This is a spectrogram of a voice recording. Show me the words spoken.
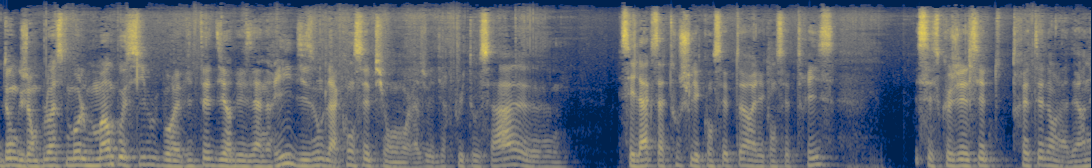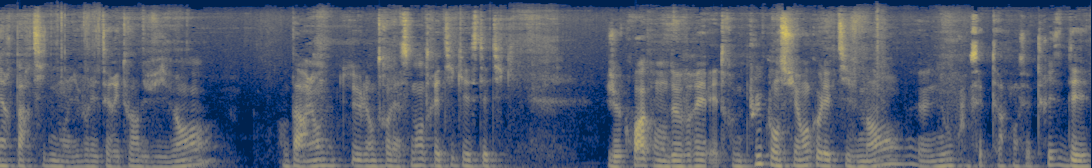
Donc j'emploie ce mot le moins possible pour éviter de dire des âneries, disons de la conception. Voilà, je vais dire plutôt ça. C'est là que ça touche les concepteurs et les conceptrices. C'est ce que j'ai essayé de traiter dans la dernière partie de mon livre Les territoires du vivant, en parlant de l'entrelacement entre éthique et esthétique. Je crois qu'on devrait être plus conscients collectivement, euh, nous, concepteurs, conceptrices, des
